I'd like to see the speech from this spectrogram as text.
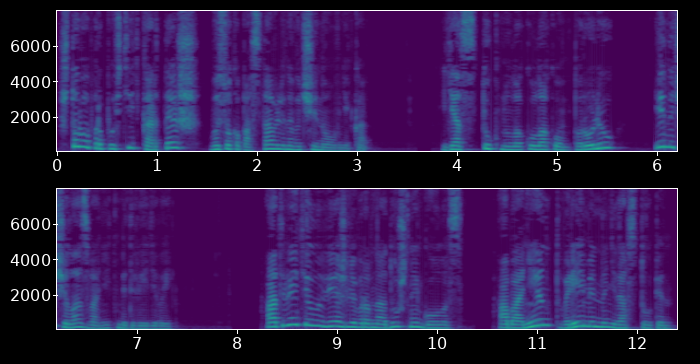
чтобы пропустить кортеж высокопоставленного чиновника. Я стукнула кулаком по рулю и начала звонить Медведевой. Ответил вежливо равнодушный голос. Абонент временно недоступен.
